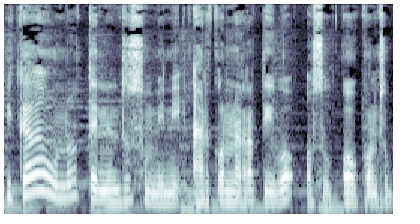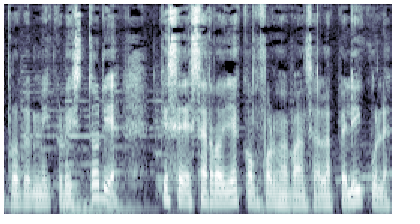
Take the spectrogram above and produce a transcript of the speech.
y cada uno teniendo su mini arco narrativo o, con su propia microhistoria, que se desarrolla conforme avanza la película.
